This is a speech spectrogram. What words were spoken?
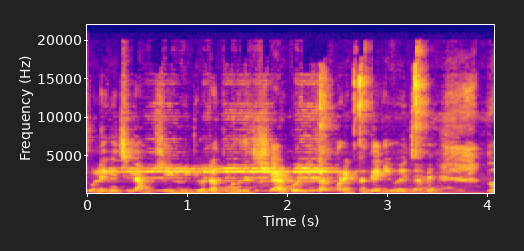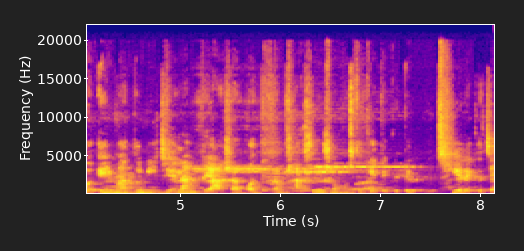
চলে গেছিলাম। সেই ভিডিওটা তোমাদের কাছে শেয়ার করিনি কারণ অনেকটা দেরি হয়ে যাবে। তো এইমাত্র নিচে এলাম তুই আসার পর দেখলাম শাশুড়ি সমস্ত কেটে কুটে গুছিয়ে রেখেছে।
